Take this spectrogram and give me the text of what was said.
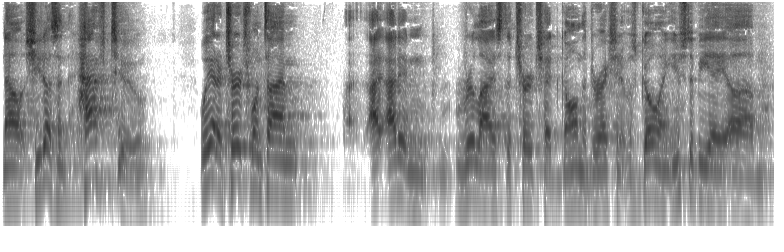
Now, she doesn't have to, we had a church one time. I, I, didn't realize the church had gone the direction it was going. It used to be a, um,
